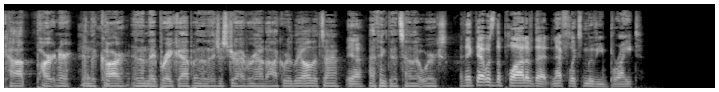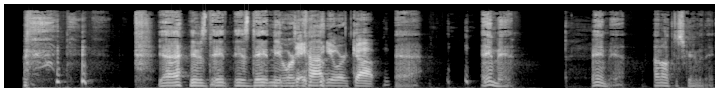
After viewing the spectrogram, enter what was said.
cop partner in the car, and then they break up, and then they just drive around awkwardly all the time. Yeah. I think that's how that works. I think that was the plot of that Netflix movie Bright. Yeah, he was date, he was dating the orc cop. the York cop. Yeah. Hey man. Hey man. I don't discriminate.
